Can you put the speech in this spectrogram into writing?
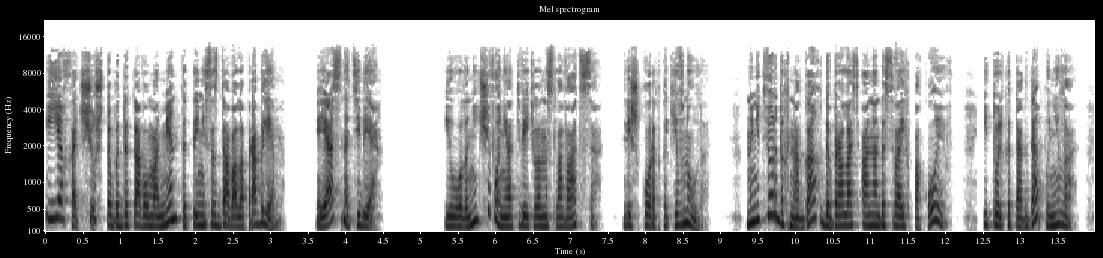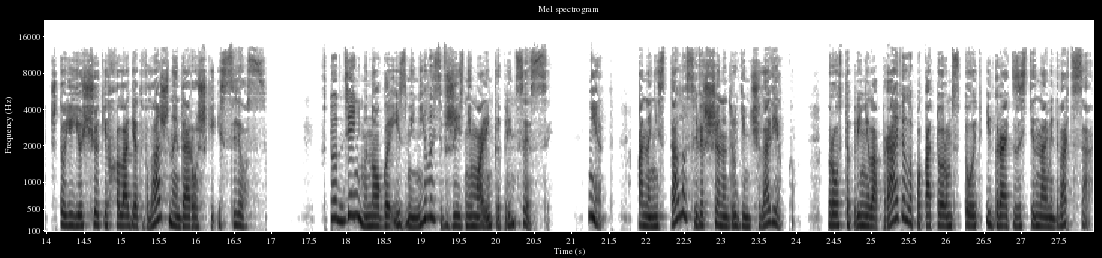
И я хочу, чтобы до того момента ты не создавала проблем. Ясно тебе?» Иола ничего не ответила на слова отца, лишь коротко кивнула. На нетвердых ногах добралась она до своих покоев и только тогда поняла, что ее щеки холодят влажные дорожки из слез. В тот день многое изменилось в жизни маленькой принцессы. Нет, она не стала совершенно другим человеком. Просто приняла правила, по которым стоит играть за стенами дворца.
